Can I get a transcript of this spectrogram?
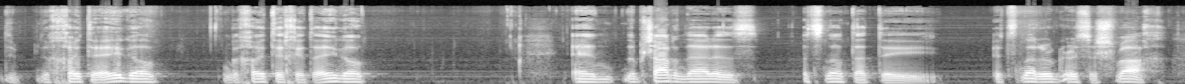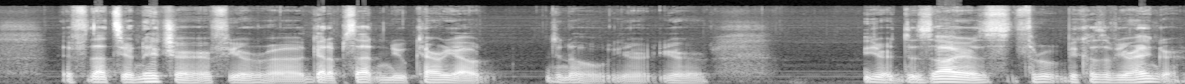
the Chayte Egel, the Chayte Chayte Egel. And the pshat in that is, it's not that they, it's not a grace of shvach. If that's your nature, if you uh, get upset and you carry out, you know, your your your desires through because of your anger,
